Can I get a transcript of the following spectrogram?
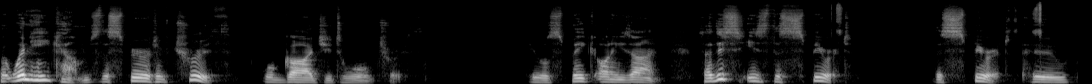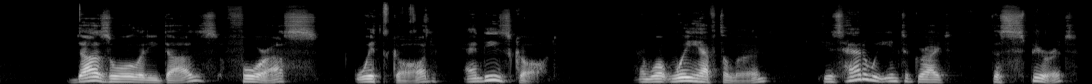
But when he comes, the Spirit of truth will guide you to all truth. He will speak on his own. So, this is the Spirit, the Spirit who does all that he does for us with God and is God. And what we have to learn is how do we integrate the Spirit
